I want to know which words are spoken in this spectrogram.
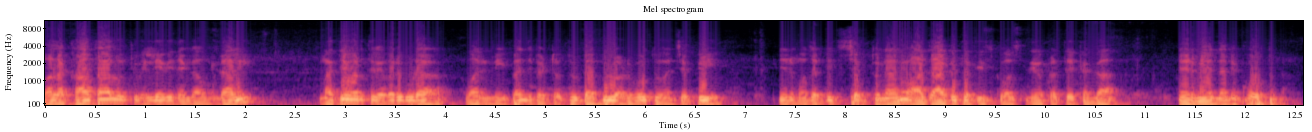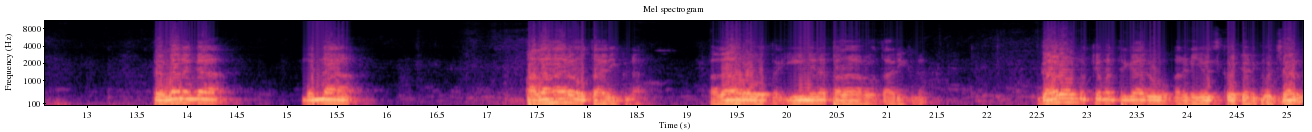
వాళ్ళ ఖాతాలోకి వెళ్ళే విధంగా ఉండాలి. మధ్యవర్తులు ఎవరు కూడా వారిని ఇబ్బంది పెట్టొద్దు డబ్బులు అడగొద్దు అని చెప్పి నేను మొదటి నుంచి చెప్తున్నాను ఆ జాగ్రత్త తీసుకోవాల్సిందిగా ప్రత్యేకంగా నేను మీ అందరినీ కోరుతున్నాను ప్రధానంగా మొన్న పదహారవ తారీఖున పదహారవ ఈ నెల పదహారవ తారీఖున గౌరవ ముఖ్యమంత్రి గారు మన నియోజకవర్గానికి వచ్చారు.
